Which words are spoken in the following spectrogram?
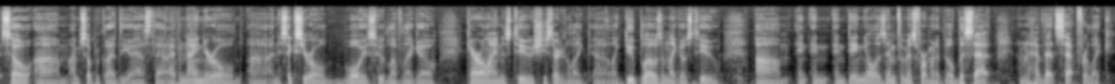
So um, I'm super glad that you asked that. I have a nine-year-old uh, and a six-year-old boys who love Lego. Caroline is two. She started to like uh, like Duplos and Legos too. Um, and, and and Danielle is infamous for I'm going to build the set. I'm going to have that set for like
